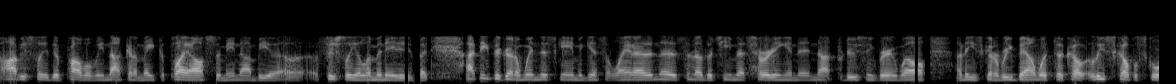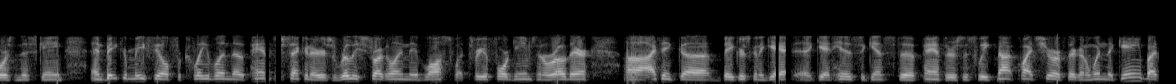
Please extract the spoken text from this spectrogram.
obviously they're probably not going to make the playoffs. They may not be uh, officially eliminated, but I think they're going to win this game against Atlanta. And it's another team that's hurting and, and not producing very well. I think he's going to rebound with a couple, at least a couple scores in this game. And Baker Mayfield for Cleveland, the Panthers secondary is really struggling. They've lost what three or four games in a row there. Uh, I think uh, Baker's going to get uh, get his against the Panthers this week. Not quite sure if they're going to win the game, but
